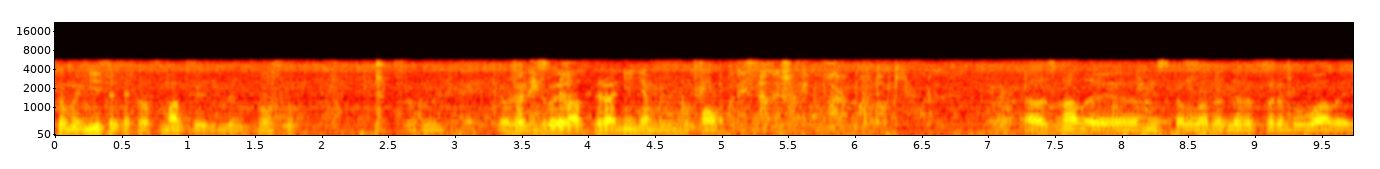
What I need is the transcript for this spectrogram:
сьомий місяць, як розсматривають, блін, просто. Я вже другий раз з раненням, блін, попав. А знали міська влада, де ви перебували і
